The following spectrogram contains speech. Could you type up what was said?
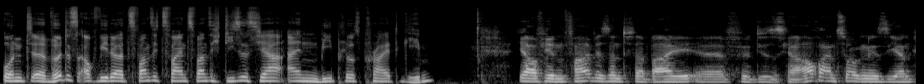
Und äh, wird es auch wieder 2022 dieses Jahr einen B-Plus Pride geben? Ja, auf jeden Fall. Wir sind dabei, äh, für dieses Jahr auch einen zu organisieren.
